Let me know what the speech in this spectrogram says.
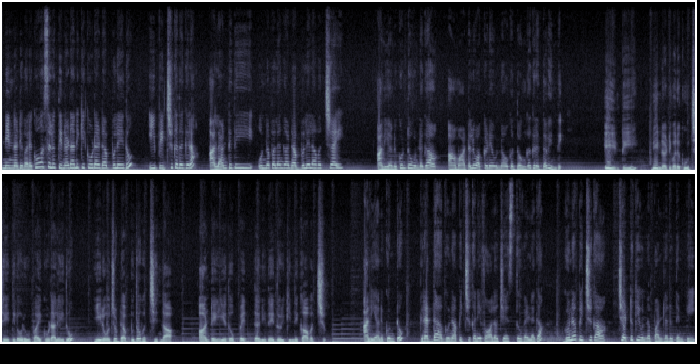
నిన్నటి వరకు అసలు తినడానికి కూడా డబ్బు లేదు. ఈ పిచ్చుక దగ్గర అలాంటిది ఉన్న పలంగా డబ్బులెలా వచ్చాయి? అని అనుకుంటూ ఉండగా ఆ మాటలు అక్కడే ఉన్న ఒక దొంగ గ్రద్ద వింది. ఏంటి? నిన్నటి వరకు చేతిలో రూపాయి కూడా లేదు. ఈరోజు డబ్బుతో వచ్చిందా? అంటే ఏదో పెద్దనిదే దొరికింది కావచ్చు. అని అనుకుంటూ గ్రద్ద గుణ పిచ్చుకని ఫాలో చేస్తూ వెళ్ళగా గుణ పిచ్చుక చెట్టుకి ఉన్న పండ్లను తెంపి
